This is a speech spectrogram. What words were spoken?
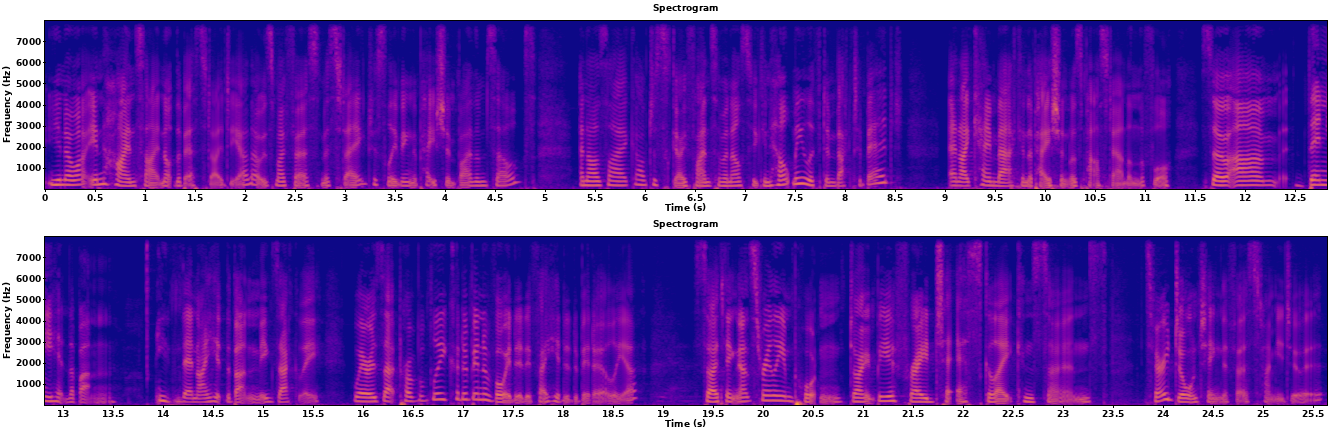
you know what? In hindsight, not the best idea. That was my first mistake, just leaving the patient by themselves. And I was like, I'll just go find someone else who can help me lift him back to bed. And I came back and the patient was passed out on the floor. So um, then you hit the button then I hit the button exactly. Whereas that probably could have been avoided if I hit it a bit earlier. So I think that's really important. Don't be afraid to escalate concerns. It's very daunting the first time you do it.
